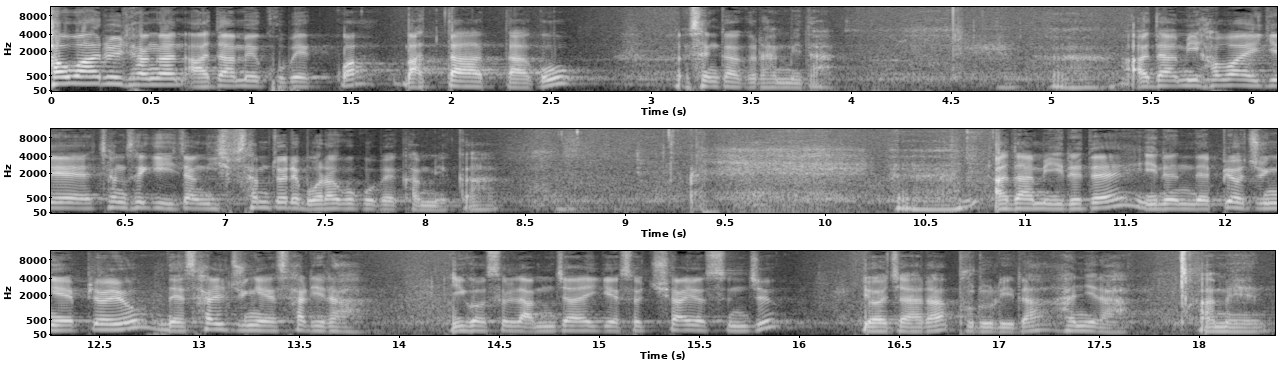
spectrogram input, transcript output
하와를 향한 아담의 고백과 맞닿았다고 생각을 합니다. 아담이 하와에게 창세기 2장 23절에 뭐라고 고백합니까? 아담이 이르되 이는 내 뼈 중에 뼈요 내 살 중에 살이라 이것을 남자에게서 취하였은즉 여자라 부르리라 하니라 아멘.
